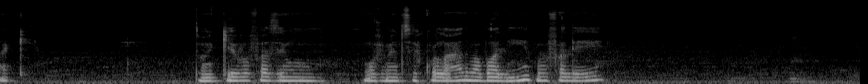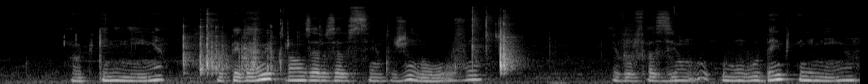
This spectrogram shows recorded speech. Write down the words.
Aqui. Então aqui eu vou fazer um movimento circulado, uma bolinha, como eu falei. Ó, pequenininha. Vou pegar a Micron 005 de novo. Eu vou fazer um, um bem pequenininho.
